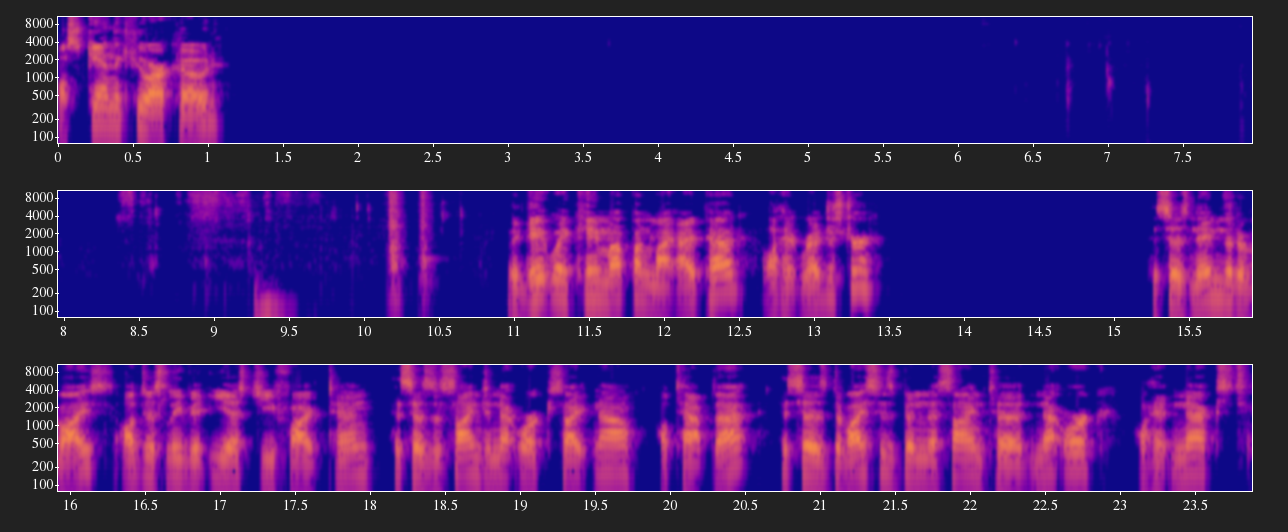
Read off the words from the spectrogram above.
I'll scan the QR code. The gateway came up on my iPad. I'll hit register. It says name the device. I'll just leave it ESG510. It says assign to network site now. I'll tap that. It says device has been assigned to network. I'll hit next.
